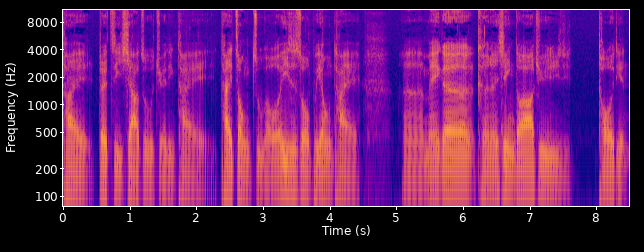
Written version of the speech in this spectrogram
太对自己下注决定太太重注了，我意思说不用太，呃，每个可能性都要去投一点，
